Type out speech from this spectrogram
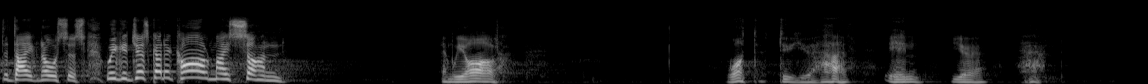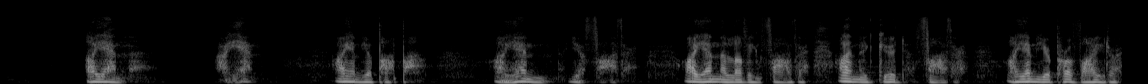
the diagnosis. We just got to call my son. And we all, what do you have in your hand? I am. I am. I am your papa. I am your father. I am a loving father. I'm a good father. I am your provider.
